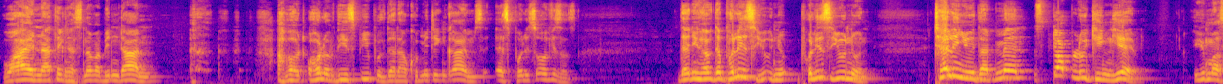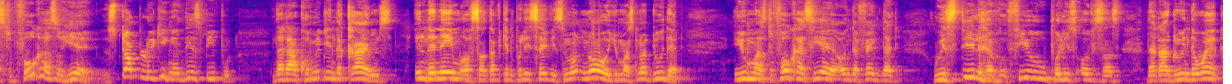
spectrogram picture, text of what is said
why nothing has never been done about all of these people that are committing crimes as police officers. Then you have the police union, police union telling you that man, stop looking here. You must focus here. Stop looking at these people that are committing the crimes in the name of South African Police Service. No, you must not do that. You must focus here on the fact that we still have a few police officers that are doing the work.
